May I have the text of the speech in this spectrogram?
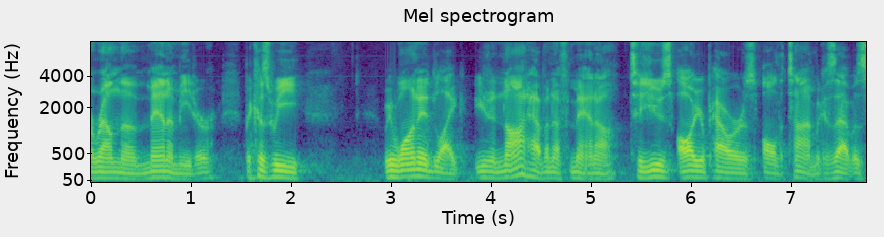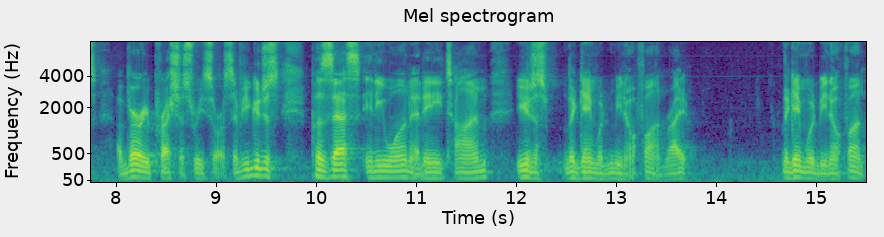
around the mana meter because we we wanted like you to not have enough mana to use all your powers all the time because that was a very precious resource. If you could just possess anyone at any time, you could just the game would be no fun, right? The game would be no fun.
